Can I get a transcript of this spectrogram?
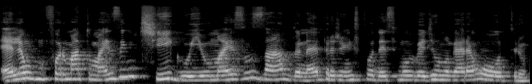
ela é um formato mais antigo e o mais usado, né, para a gente poder se mover de um lugar ao outro.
